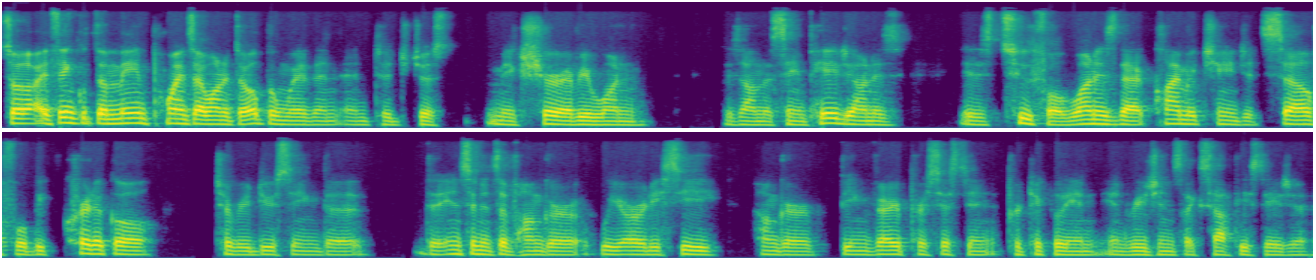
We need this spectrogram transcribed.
So I think the main points I wanted to open with and, and to just make sure everyone is on the same page on is, is twofold. One is that climate change itself will be critical to reducing the, the incidence of hunger. We already see hunger being very persistent, particularly in, in regions like Southeast Asia.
